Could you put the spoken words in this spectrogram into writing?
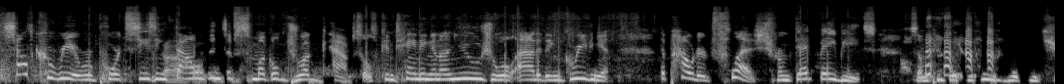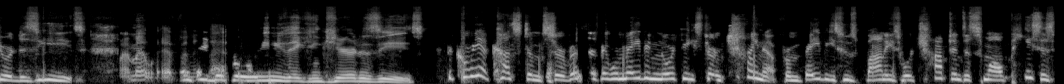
South Korea reports seizing ah. thousands of smuggled drug capsules containing an unusual added ingredient. the powdered flesh from dead babies. Some people believe they can cure disease. Why am I Some people believe they can cure disease. The Korea Customs Service says they were made in northeastern China from babies whose bodies were chopped into small pieces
